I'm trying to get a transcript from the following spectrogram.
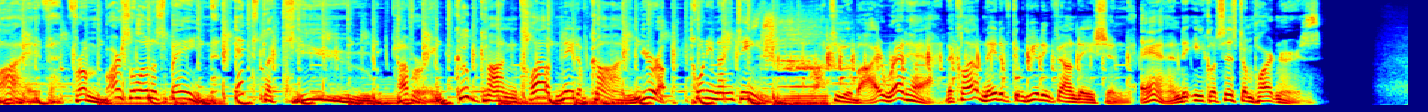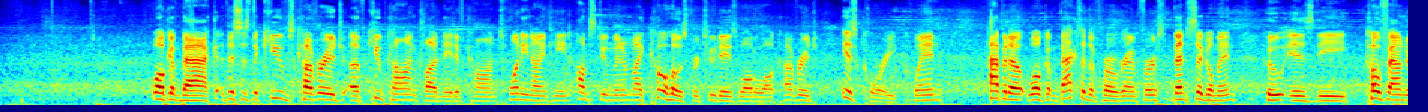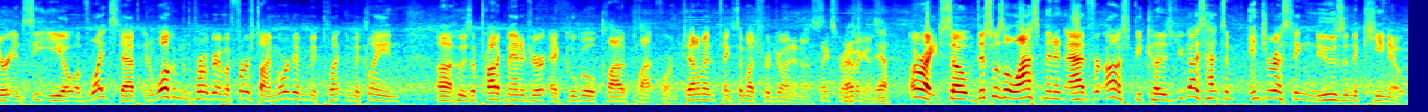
Live from Barcelona, Spain, it's theCUBE. Covering KubeCon Cloud Native Con Europe 2019. Brought to you by Red Hat, the Cloud Native Computing Foundation, and ecosystem partners. Welcome back. This is theCUBE's coverage of KubeCon Cloud Native Con 2019. I'm Stu Miniman, and my co-host for two days wall-to-wall -wall coverage is Corey Quinn. Happy to welcome back to the program first, Ben Sigelman, who is the co-founder and CEO of Lightstep, and welcome to the program a first time, Morgan McLean, uh, who's a product manager at Google Cloud Platform. Gentlemen, thanks so much for joining us. Thanks for having us. Yeah. All right, so this was a last minute ad for us because you guys had some interesting news in the keynote.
